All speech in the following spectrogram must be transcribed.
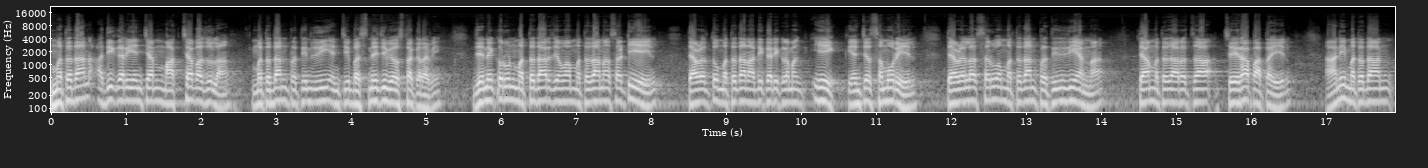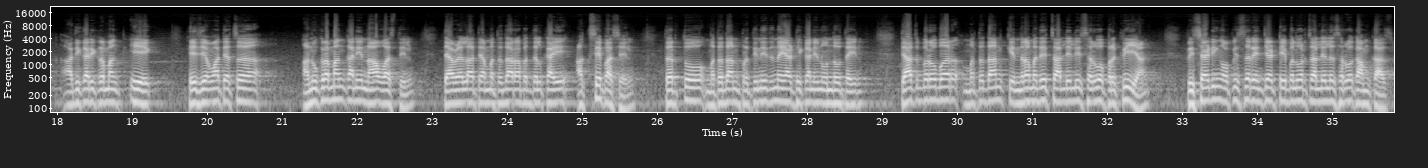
मतदान अधिकारी यांच्या मागच्या बाजूला मतदान प्रतिनिधी यांची बसण्याची व्यवस्था करावी. जेणेकरून मतदार जेव्हा मतदानासाठी येईल त्यावेळेला तो मतदान अधिकारी क्रमांक एक यांच्या समोर येईल. त्यावेळेला सर्व मतदान प्रतिनिधी यांना त्या मतदाराचा चेहरा पाहता येईल. आणि मतदान अधिकारी क्रमांक एक हे जेव्हा त्याचं अनुक्रमांक आणि नाव वाचतील त्यावेळेला त्या मतदाराबद्दल काही आक्षेप असेल तर तो मतदान प्रतिनिधींना या ठिकाणी नोंदवता येईल. त्याचबरोबर मतदान केंद्रामध्ये चाललेली सर्व प्रक्रिया प्रिसायडिंग ऑफिसर यांच्या टेबलवर चाललेलं सर्व कामकाज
